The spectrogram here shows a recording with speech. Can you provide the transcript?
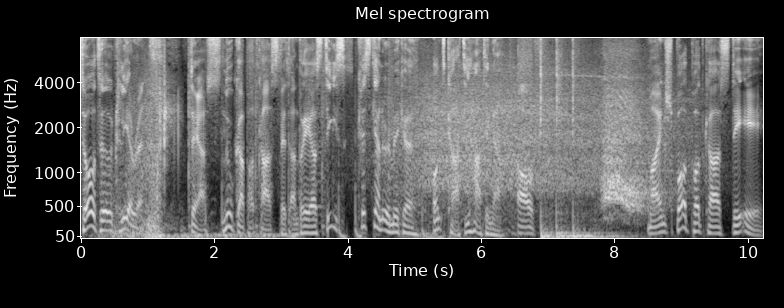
Total Clearance. Der Snooker-Podcast mit Andreas Thies, Christian Ömicke und Kati Hartinger auf meinsportpodcast.de.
